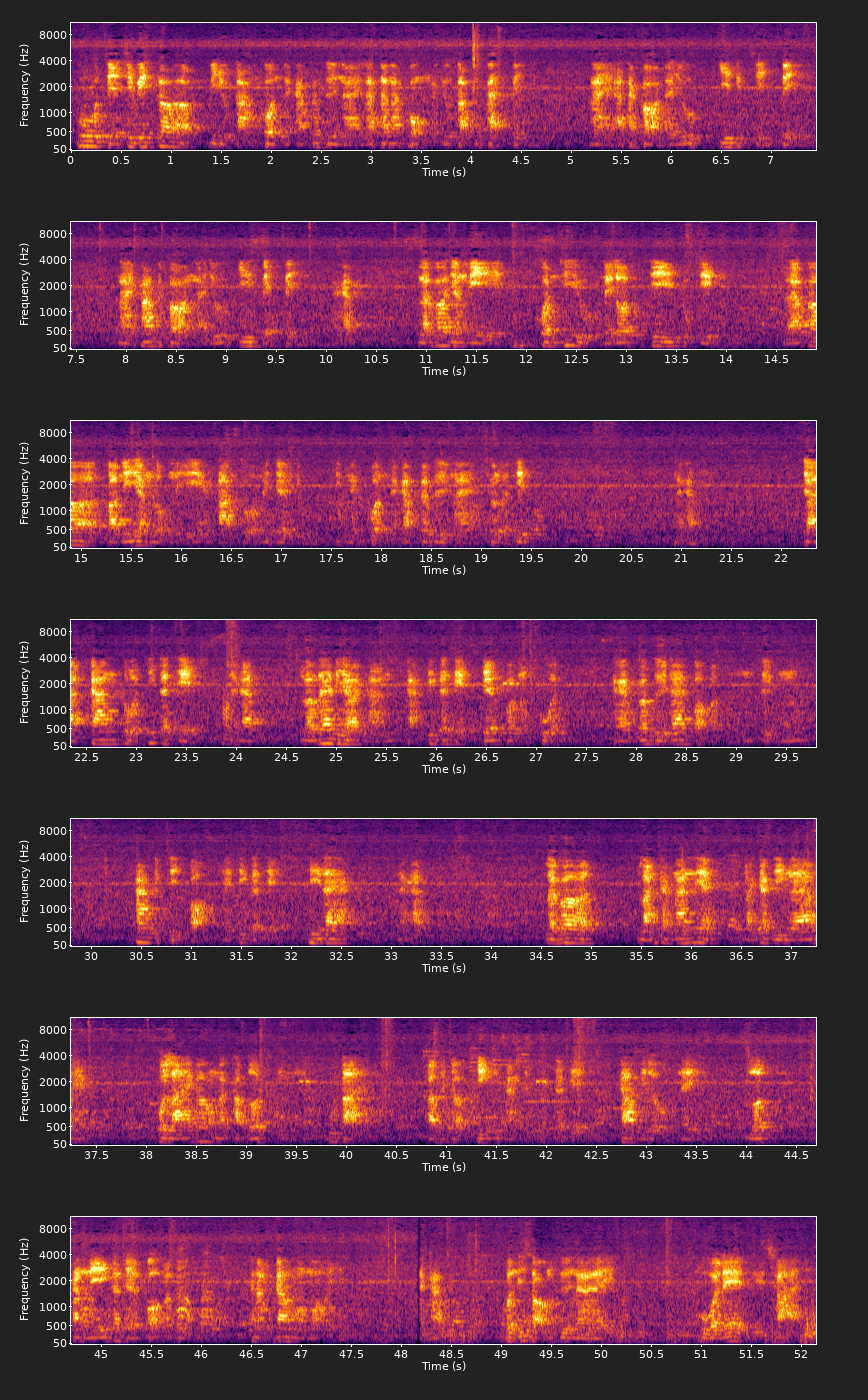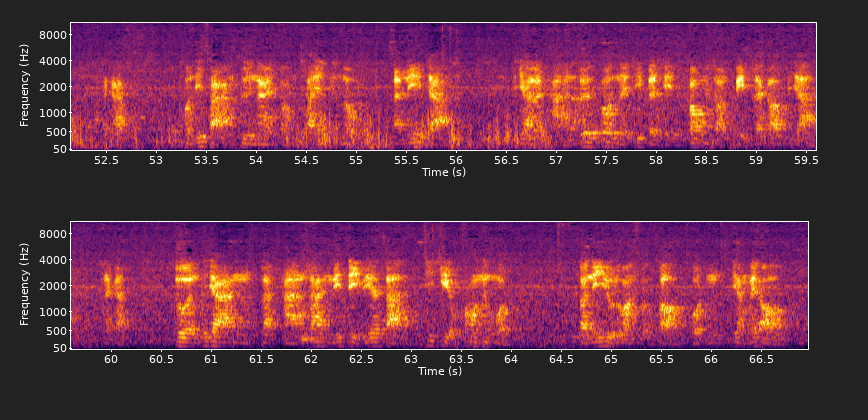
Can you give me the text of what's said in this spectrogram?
ผู้เสียชีวิตก็มีอยู่ 3 คนนะครับ ก็คือนายรัตนพงศ์อายุ 38 ปี นายอัตกรอายุ 24 ปี นายภาสกรอายุ 21 ปีนะครับ แล้วก็ยังมีคนที่อยู่ในรถที่ถูกยิง แล้วก็ตอนนี้ยังหลบหนีตามตัวไม่เจออยู่อีกหนึ่งคนนะครับ ก็คือนายชลทิศนะครับ จากการตรวจที่เกิดเหตุนะครับ เราได้พยานหลักฐานจากที่เกิดเหตุเยอะพอสมควรนะครับ ก็คือได้ปลอกกระสุน ถึง 54ปลอกในที่เกิดเหตุที่แรกนะครับ แล้วก็หลังจากนั้นเนี่ยหลังจากยิงแล้วเนี่ยคนร้ายก็มาขับรถของผู้ตายเอาไปจอดทิ้งห่างจากจุดเกิดเหตุ9กิโลในรถคันนี้ก็เจอปลอกกระสุนขนาด9มมนะครับ คนที่สองคือนายภูวเรศหรือชายนะครับ คนที่สามคือนายสองชัยหรือโนกอันนี้จากพยานหลักฐานเบื้องต้นในที่เกิดเหตุกล้องวงจรปิดและก็พยานนะครับ ส่วนพยานหลักฐานด้านนิติวิทยาศาสตร์ที่เกี่ยวข้องทั้งหมด ตอนนี้อยู่ระหว่างตรวจสอบผลยังไม่ออก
